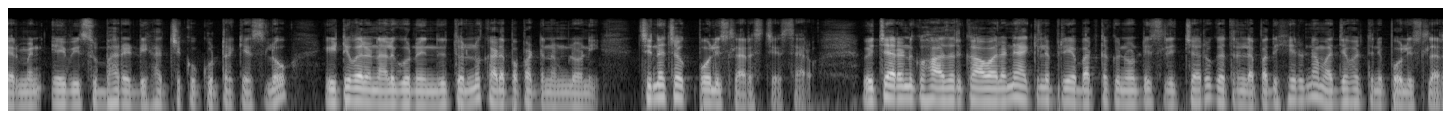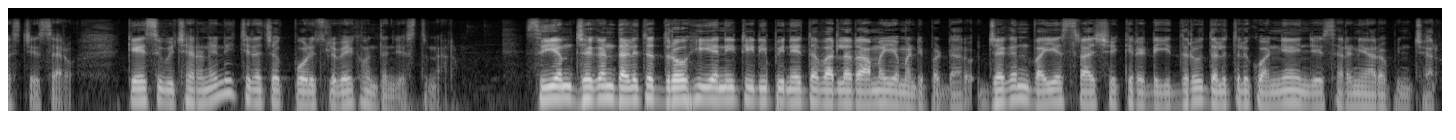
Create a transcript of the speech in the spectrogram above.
చైర్మన్ ఏవి సుబ్బారెడ్డి హత్యకు కుట్ర కేసులో ఇటీవల నలుగురు నిందితులను కడప పట్టణంలోని చిన్నచౌక్ పోలీసులు అరెస్ట్ చేశారు. విచారణకు హాజరు కావాలని అఖిలప్రియ భర్తకు నోటీసులు ఇచ్చారు. గత నెల పదిహేడున మధ్యవర్తిని పోలీసులు అరెస్ట్ చేశారు. కేసు విచారణని చిన్నచౌక్ పోలీసులు వేగవంతం చేస్తున్నారు. సీఎం జగన్ దళిత ద్రోహి అని టీడీపీ నేత వర్ల రామయ్య మండిపడ్డారు. జగన్ వైఎస్ రాజశేఖర రెడ్డి ఇద్దరూ దళితులకు అన్యాయం చేశారని ఆరోపించారు.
